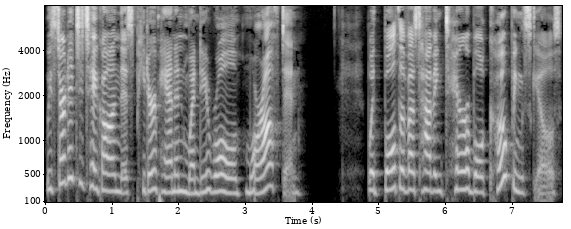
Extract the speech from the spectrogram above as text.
we started to take on this Peter Pan and Wendy role more often. With both of us having terrible coping skills,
